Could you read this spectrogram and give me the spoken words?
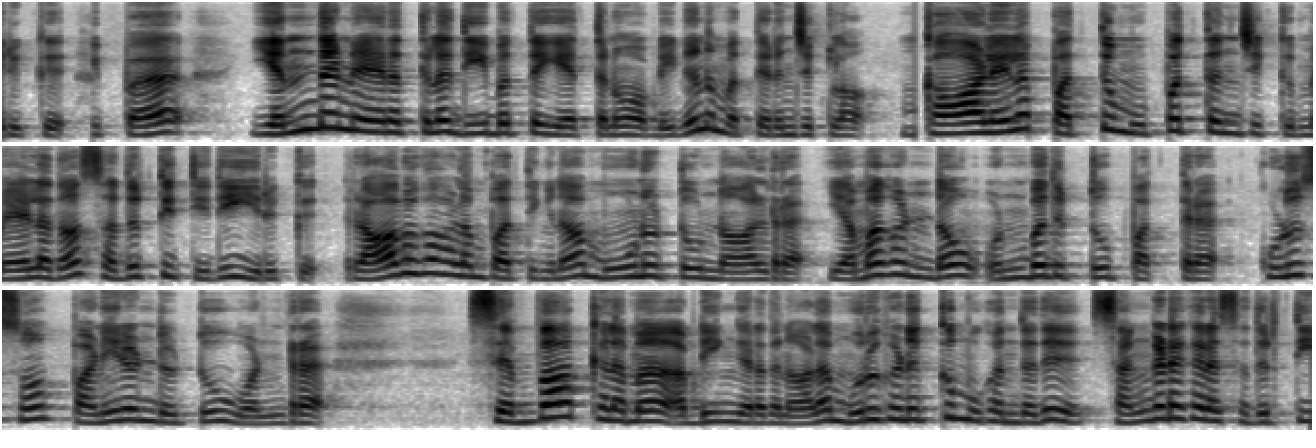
இருக்குது இப்போ எந்த நேரத்தில் தீபத்தை ஏற்றணும் அப்படின்னு நம்ம தெரிஞ்சுக்கலாம். காலையில் பத்து முப்பத்தஞ்சுக்கு மேலே தான் சதுர்த்தி திதி இருக்குது ராவுகாலம் பார்த்தீங்கன்னா மூணு டு நாலரை யமகண்டம் ஒன்பது டு பத்தரை குளுசம் பன்னிரெண்டு டு ஒன்றரை செவ்வாய்க்கிழமை அப்படிங்கிறதுனால முருகனுக்கும் உகந்தது சங்கடகர சதுர்த்தி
